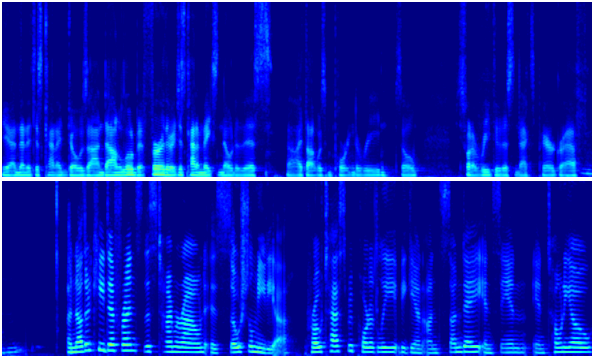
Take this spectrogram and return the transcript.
Yeah, and then it just kind of goes on down a little bit further. It just kind of makes note of this. Uh, I thought was important to read. So just want to read through this next paragraph. Mm-hmm. Another key difference this time around is social media. Protests reportedly began on Sunday in San Antonio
